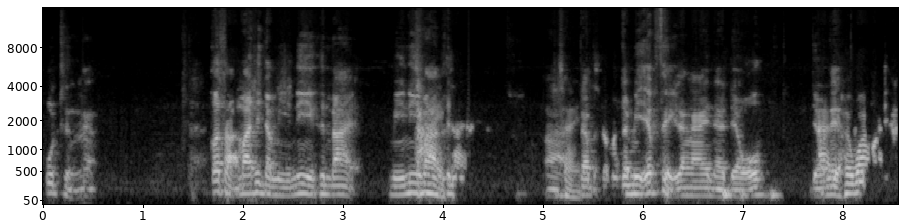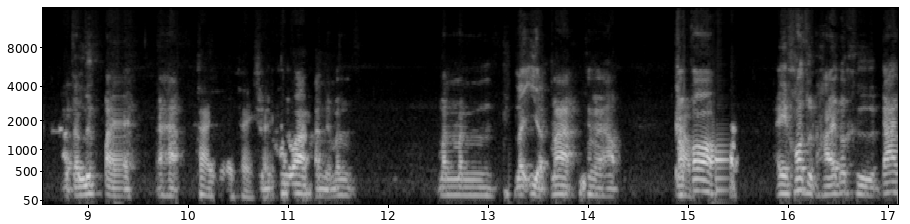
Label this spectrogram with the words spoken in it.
พูดถึงเนี่ย ก็สามารถที่จะมีหนี้ขึ้นได้ มีหนี้มากขึ้นอ่าใช่ แต่แต่มันจะมีเอฟเฟกต์ยังไงเนี่ยเดี๋ยว เดี๋ยวอะเนี่เดี๋ยวค่อยว่าอาจจะลึกไปนะฮะใช่ใช่ใช่ใช่เดี๋ยวค่อยว่ากันเดี๋ยวมันมันมันละเอียดมากใช่ไหมครับครับ แล้วก็ไอ้ข้อสุดท้ายก็คือด้าน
